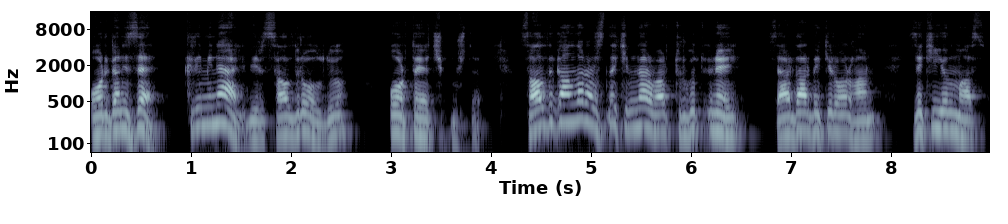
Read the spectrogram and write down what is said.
organize, kriminal bir saldırı olduğu ortaya çıkmıştı. Saldırganlar arasında kimler var? Turgut Üney, Serdar Bekir Orhan, Zeki Yılmaz,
